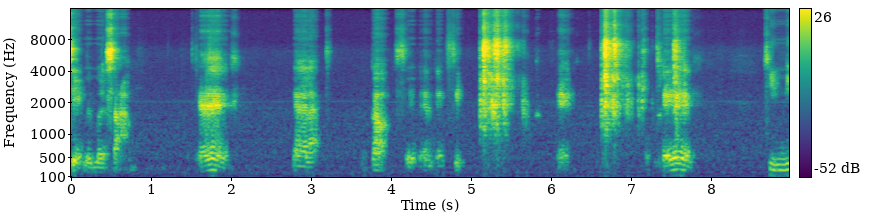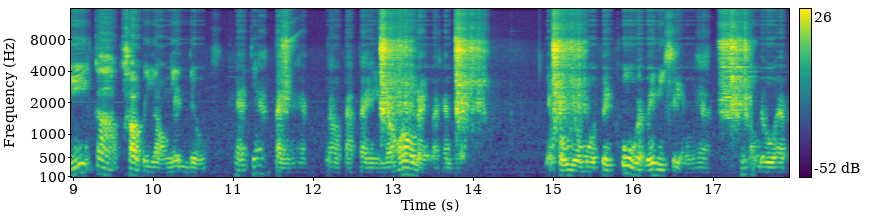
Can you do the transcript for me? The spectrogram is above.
เสียงเป็นเบอร์สามอ่าได้ละ ก็ save and exit เนี่ยโอเค ทีนี้ก็เข้าไปลองเล่นดูแพ้ยากไปนะครับ เรากลับไป normal หน่อยละกันครับยังคงอยู่โหมดเป็นคู่แบบไม่มีเสียงนะครับลองดูครับ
